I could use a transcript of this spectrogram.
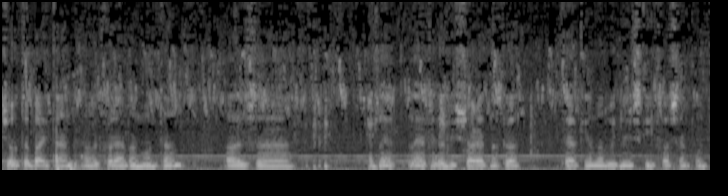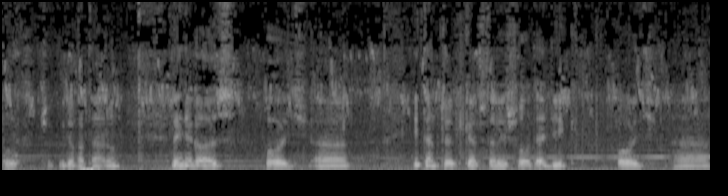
Csóta Bajtán, ahogy korábban mondtam, az uh, lehet, lehet, hogy Saradnak a telkén van, úgy néz ki szempontból, csak úgy a határon. Lényeg az, hogy uh, itten több kettelés volt. Egyik, hogy uh,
